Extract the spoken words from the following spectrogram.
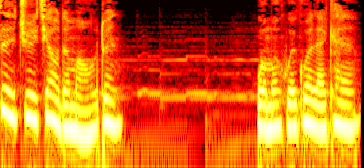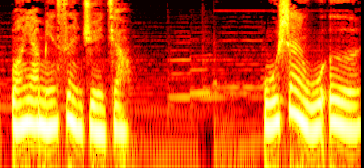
四句教的矛盾。我们回过来看王阳明四句教：无善无恶，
